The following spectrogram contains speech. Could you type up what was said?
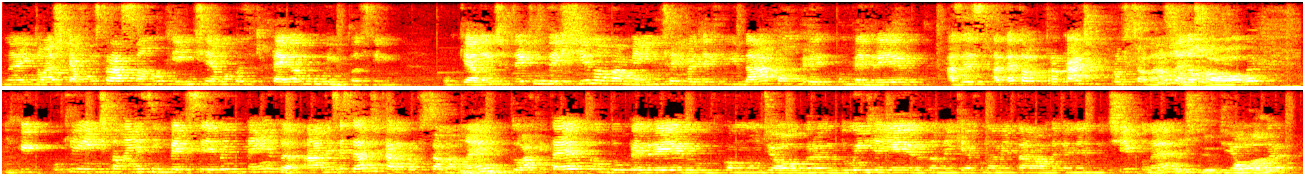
né? Então acho que a frustração do cliente é uma coisa que pega muito, assim. Porque além de ter que investir novamente, ele vai ter que lidar com o pedreiro, às vezes até tro- trocar de profissional né, da sua obra, e que o cliente também assim, perceba entenda a necessidade de cada profissional, né? Do arquiteto, do pedreiro, como mão de obra, do engenheiro também, que é fundamental, dependendo do tipo né, de obra.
